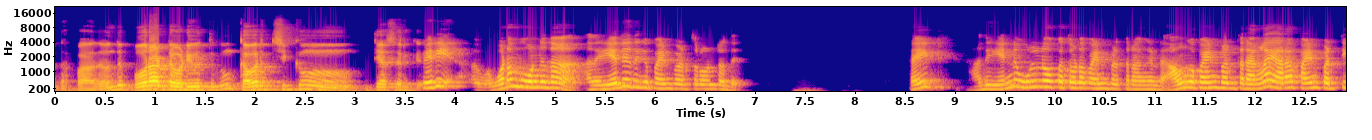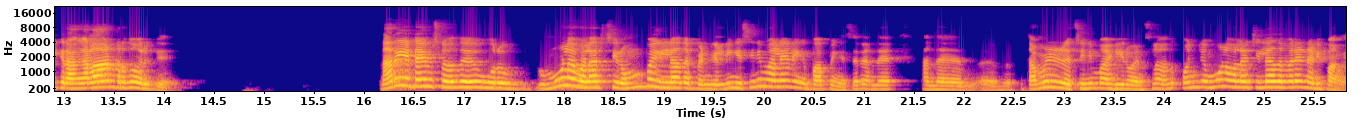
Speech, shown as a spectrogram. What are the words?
அது அது வந்து போராட்ட வடிவத்துக்கும் கவர்ச்சிக்கும் வித்தியாசம் இருக்கு. பெரிய உடம்பு ஒன்று தான் அதை எது எதுக்கு பயன்படுத்துகிறோன்றது ரைட்? அது என்ன உள்நோக்கத்தோட பயன்படுத்துறாங்கன்ற அவங்க பயன்படுத்துறாங்களா? யாராவது பயன்படுத்திக்கிறாங்களான்றதும் இருக்கு. நிறைய டைம்ஸ்ல வந்து ஒரு மூளை வளர்ச்சி ரொம்ப இல்லாத பெண்கள் நீங்க சினிமாலே நீங்க பாப்பீங்க. சார் அந்த அந்த தமிழ் சினிமா ஹீரோயின்ஸ்லாம் வந்து கொஞ்சம் மூளை வளர்ச்சி இல்லாத மாதிரியே நடிப்பாங்க.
